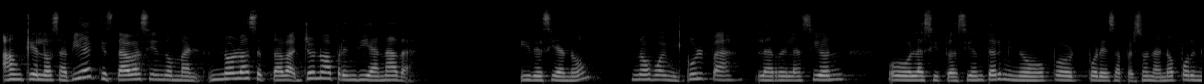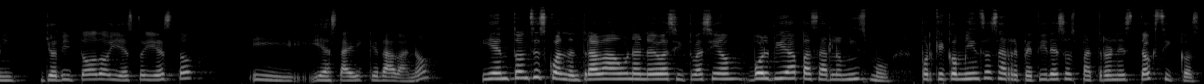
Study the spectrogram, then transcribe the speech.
Aunque lo sabía que estaba haciendo mal, no lo aceptaba, yo no aprendía nada. Y decía, no, no fue mi culpa, la relación o la situación terminó por, por esa persona, no por mí. Yo di todo y esto y esto y, y hasta ahí quedaba, ¿no? Y entonces cuando entraba a una nueva situación volvía a pasar lo mismo, porque comienzas a repetir esos patrones tóxicos,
